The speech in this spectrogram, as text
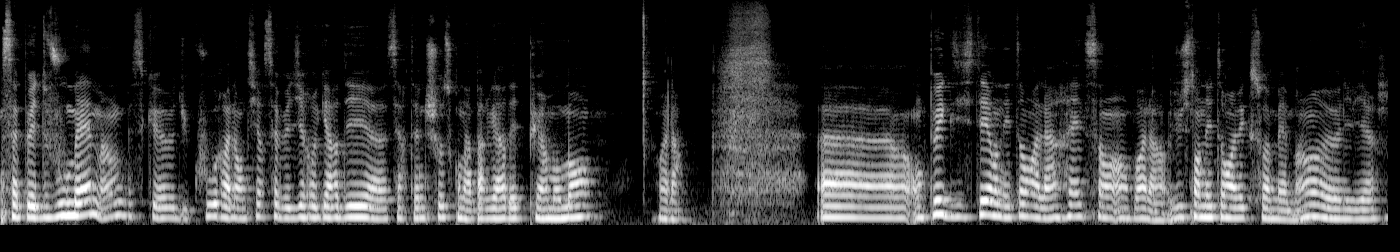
ça peut être vous-même, hein, parce que du coup, ralentir, ça veut dire regarder certaines choses qu'on n'a pas regardées depuis un moment. Voilà. On peut exister en étant à l'arrêt, sans, voilà, juste en étant avec soi-même, hein, les vierges.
